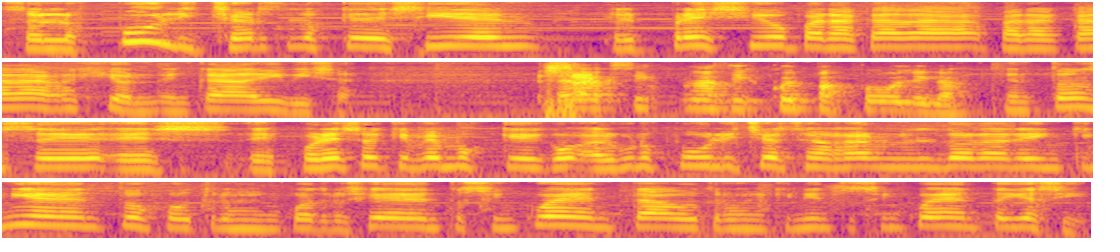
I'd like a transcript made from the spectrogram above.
Son los publishers los que deciden el precio para cada, para cada región, en cada divisa. Pero Exacto. existen unas disculpas públicas. Entonces es, es por eso que vemos que algunos publishers cerraron el dólar en 500, otros en 450, otros en 550 y así.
